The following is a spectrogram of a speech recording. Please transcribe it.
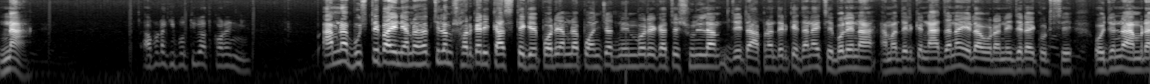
না। আপনারা কি প্রতিবাদ করেননি? আমরা বুঝতে পারিনি আমরা ভাবছিলাম সরকারি কাজ থেকে পরে আমরা পঞ্চায়েত মেম্বারের কাছে শুনলাম যেটা আপনাদেরকে জানাইছে বলে না আমাদেরকে না জানায় এরা ওরা নিজেরাই করছে। ওই জন্য আমরা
